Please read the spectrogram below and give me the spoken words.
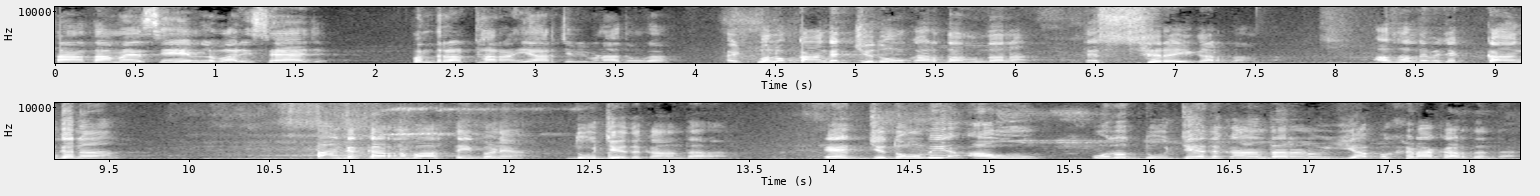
ਤਾਂ ਤਾਂ ਮੈਂ ਸੇਮ ਲਵਾਰੀ ਸਹਿਜ 15 18000 ਚ ਵੀ ਬਣਾ ਦੂੰਗਾ। ਮਤਲਬ ਕੰਗ ਜਦੋਂ ਕਰਦਾ ਹੁੰਦਾ ਨਾ, ਤੇ ਸਿਰਾ ਹੀ ਕਰਦਾ ਹੁੰਦਾ। ਅਸਲ ਦੇ ਵਿੱਚ ਕੰਗ ਨਾ ਤੰਗ ਕਰਨ ਵਾਸਤੇ ਹੀ ਬਣਿਆ ਦੂਜੇ ਦੁਕਾਨਦਾਰਾਂ ਨੂੰ। ਇਹ ਜਦੋਂ ਵੀ ਆਊ, ਉਦੋਂ ਦੂਜੇ ਦੁਕਾਨਦਾਰਾਂ ਨੂੰ ਯੱਬ ਖੜਾ ਕਰ ਦਿੰਦਾ।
